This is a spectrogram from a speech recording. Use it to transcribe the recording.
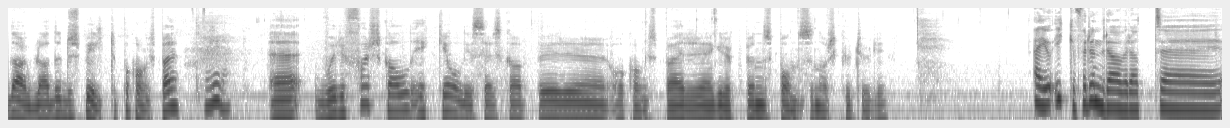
Dagbladet. Du spilte på Kongsberg. Eh, hvorfor skal ikke oljeselskaper og Kongsberg-gruppen sponse norsk kulturliv? Jeg er jo ikke forundra over at uh,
